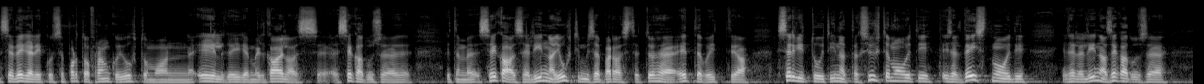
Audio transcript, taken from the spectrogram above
see tegelikult, see Porto Franco juhtum on eelkõige meil kaelas segaduse, ütleme segase linna juhtimise pärast, et ühe ettevõtja servituudi hinnatakse ühtemoodi, teisel teistmoodi ja selle linna segaduse Äh,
